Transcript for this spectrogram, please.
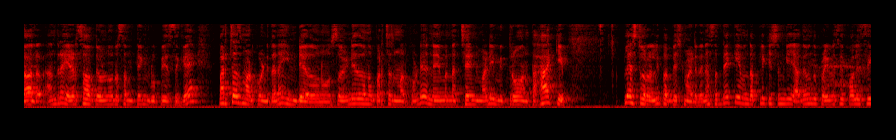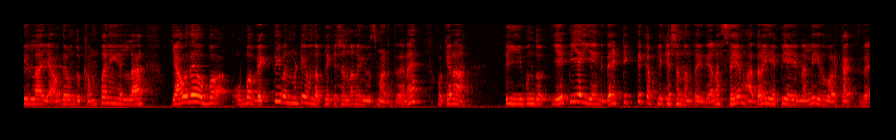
ಡಾಲರ್ ಅಂದ್ರೆ ಎರಡ್ ಸಾವಿರದ ಏಳ್ನೂರು ಸಮಥಿಂಗ್ ರುಪೀಸ್ಗೆ ಪರ್ಚೇಸ್ ಮಾಡ್ಕೊಂಡಿದ್ದಾನೆ ಇಂಡಿಯಾದವನು. ಸೊ ಇಂಡಿಯಾದವನು ಪರ್ಚೇಸ್ ಮಾಡ್ಕೊಂಡು ನೇಮ್ ಅನ್ನ ಚೇಂಜ್ ಮಾಡಿ ಮಿತ್ರೋ ಅಂತ ಹಾಕಿ ಪ್ಲೇ ಸ್ಟೋರ್ ಅಲ್ಲಿ ಪಬ್ಲಿಷ್ ಮಾಡಿದ್ದಾನೆ. ಸದ್ಯಕ್ಕೆ ಒಂದು ಅಪ್ಲಿಕೇಶನ್ಗೆ ಯಾವುದೇ ಒಂದು ಪ್ರೈವಸಿ ಪಾಲಿಸಿ ಇಲ್ಲ, ಯಾವುದೇ ಒಂದು ಕಂಪನಿ ಇಲ್ಲ, ಯಾವುದೇ ಒಬ್ಬ ಒಬ್ಬ ವ್ಯಕ್ತಿ ಬಂದ್ಬಿಟ್ಟು ಒಂದು ಅಪ್ಲಿಕೇಶನ್ ಯೂಸ್ ಮಾಡ್ತಿದ್ದಾನೆ. ಓಕೆನಾ ಈ ಒಂದು ಎ ಪಿ ಐ ಏನಿದೆ? ಟಿಕ್ ಟಿಕ್ ಅಪ್ಲಿಕೇಶನ್ ಅಂತ ಇದೆಯಲ್ಲ? ಸೇಮ್ ಅದರ ಎ ಪಿ ಐ ನಲ್ಲಿ ಇದು ವರ್ಕ್ ಆಗ್ತಿದೆ.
